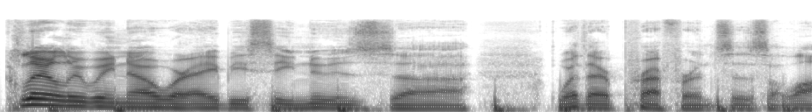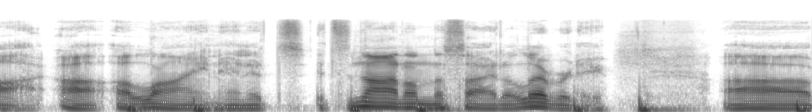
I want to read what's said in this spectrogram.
Clearly, we know where ABC News, uh, where their preferences align, uh, align, and it's, it's not on the side of liberty uh,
